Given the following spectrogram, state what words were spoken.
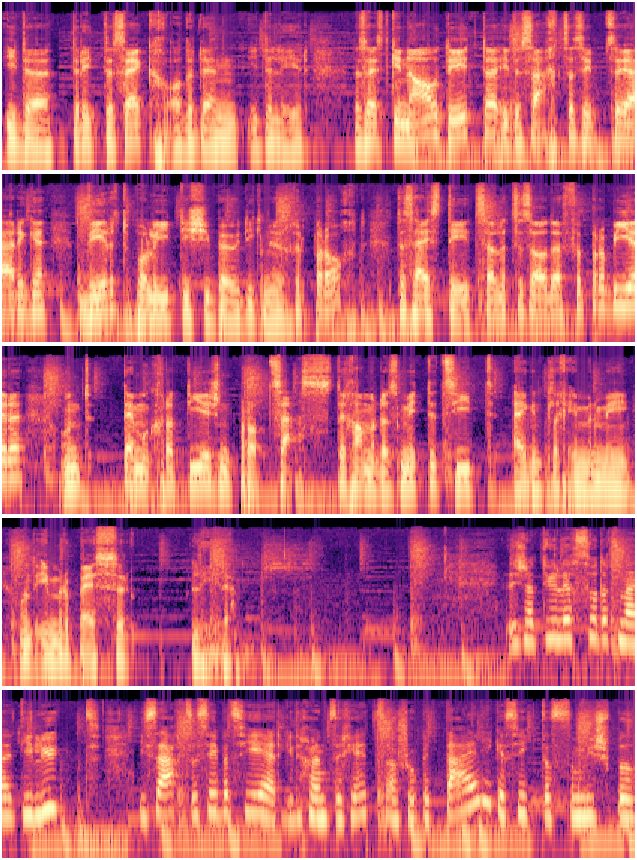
in der dritten Sek oder dann in der Lehre. Das heißt genau dort, in den 16-, 17-Jährigen, wird politische Bildung näher gebracht. Das heißt dort sollen sie es auch probieren Und Demokratie ist ein Prozess, kann man das mit der Zeit eigentlich immer mehr und immer besser lernen. Es ist natürlich so, dass man die Leute, die 16-, 17-Jährigen, die können sich jetzt auch schon beteiligen, sei das zum Beispiel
